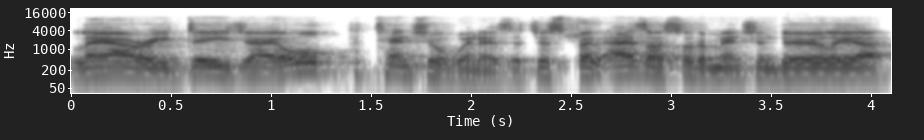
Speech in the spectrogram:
Lowry, DJ, all potential winners. It just, but as I sort of mentioned earlier,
